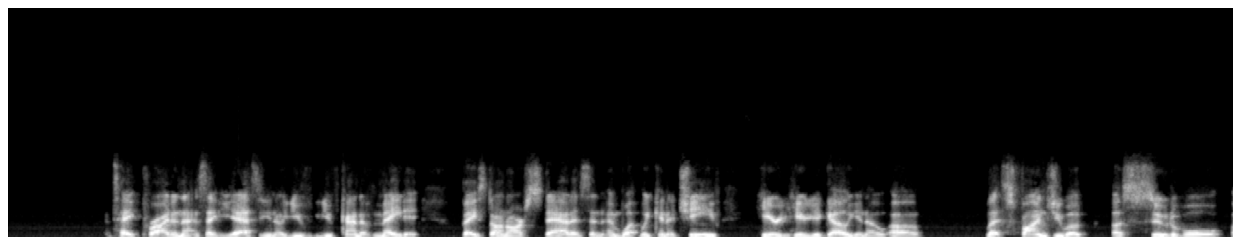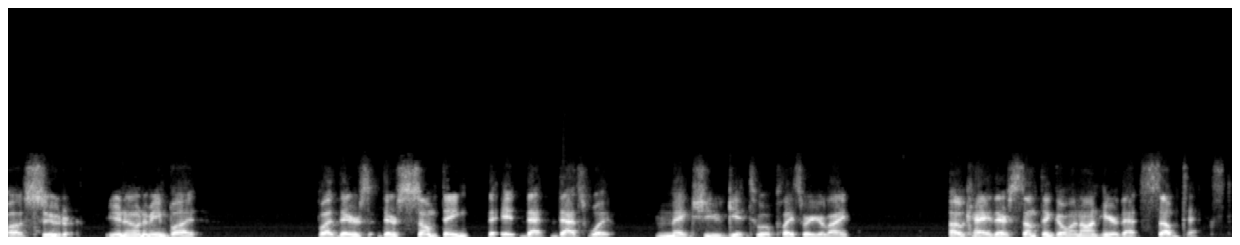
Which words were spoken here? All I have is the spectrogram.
take pride in that and say yes you know you've you've kind of made it based on our status and and what we can achieve. Here here you go you know uh let's find you a a suitable uh suitor you know what i mean? But but there's there's something that it that that's what makes you get to a place where you're like okay there's something going on here that's subtext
